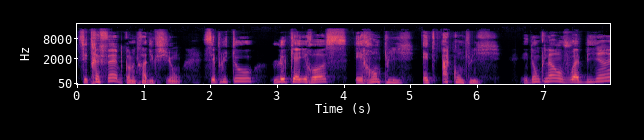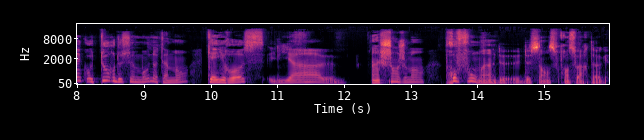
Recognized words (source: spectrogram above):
c'est très faible comme traduction. C'est plutôt le kairos est rempli, est accompli. Et donc là, on voit bien qu'autour de ce mot, notamment, Kairos, il y a euh, un changement profond hein, de, de, sens, François Hartog.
